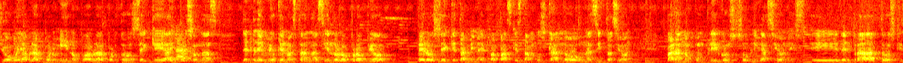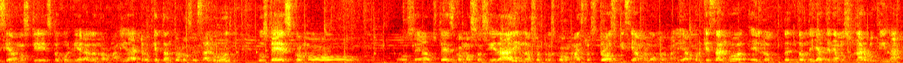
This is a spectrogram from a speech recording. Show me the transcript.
Yo voy a hablar por mí, no puedo hablar por todos. Sé que hay Claro. personas del gremio que no están haciendo lo propio, pero sé que también hay papás que están buscando una situación para no cumplir con sus obligaciones. Eh, de entrada, todos quisiéramos que esto volviera a la normalidad. Creo que tanto los de salud, ustedes como, o sea, ustedes como sociedad y nosotros como maestros, todos quisiéramos la normalidad porque es algo en, lo- en donde ya tenemos una rutina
